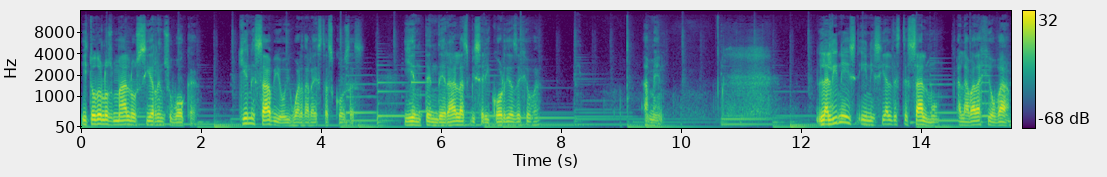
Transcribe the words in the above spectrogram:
y todos los malos cierren su boca. ¿Quién es sabio y guardará estas cosas? ¿Y entenderá las misericordias de Jehová? Amén. La línea inicial de este salmo, alabada Jehová,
